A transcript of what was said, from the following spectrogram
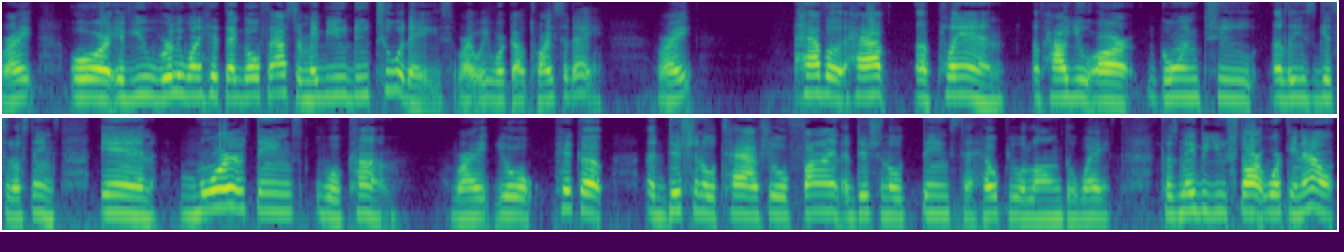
right? Or if you really want to hit that goal faster, maybe you do two a days, right? Where you work out twice a day, right? Have a have a plan of how you are going to at least get to those things. And more things will come, right? You'll pick up additional tasks, you'll find additional things to help you along the way. Because maybe you start working out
